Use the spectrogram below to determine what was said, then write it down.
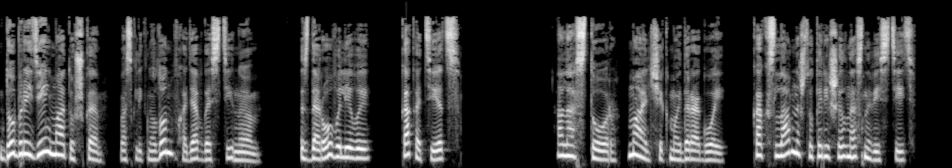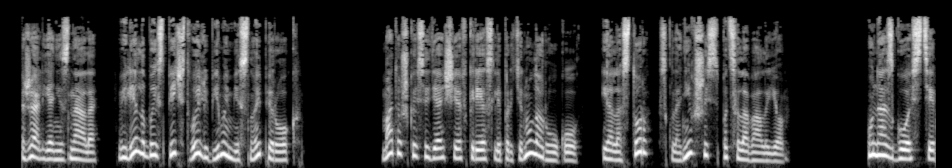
«Добрый день, матушка!» — воскликнул он, входя в гостиную. «Здоровы ли вы? Как отец?» «Аластор, мальчик мой дорогой, как славно, что ты решил нас навестить. Жаль, я не знала. Велела бы испечь твой любимый мясной пирог». Матушка, сидящая в кресле, протянула руку, и Аластор, склонившись, поцеловал ее. «У нас гости.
